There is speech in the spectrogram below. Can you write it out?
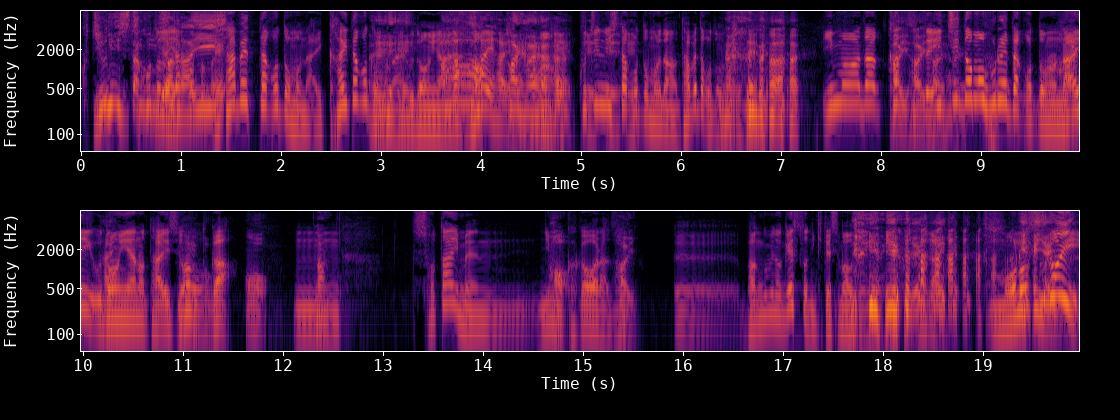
口にしたことがない。喋ったこともない、書いたこともないうどん屋の、はいはいはいはい。口にしたこともない、食べたこともなくて、今だかつて一度も触れたことのないうどん屋の大将が、初対面にもかかわらず、はい。えー番組のゲストに来てしまうという、ものすごい、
